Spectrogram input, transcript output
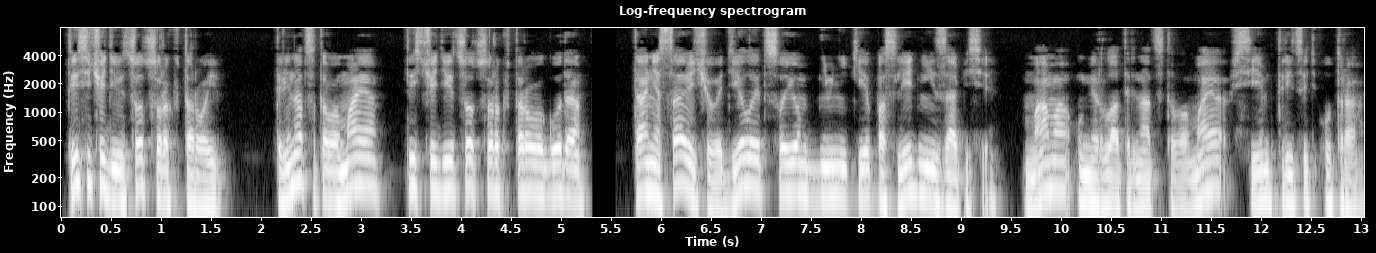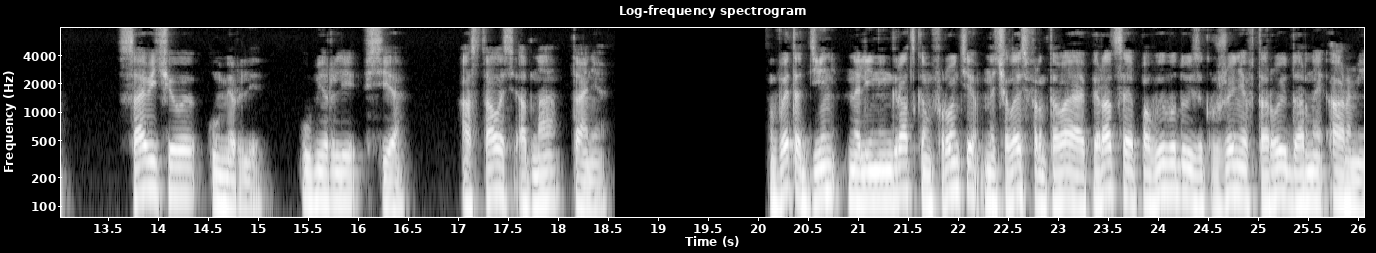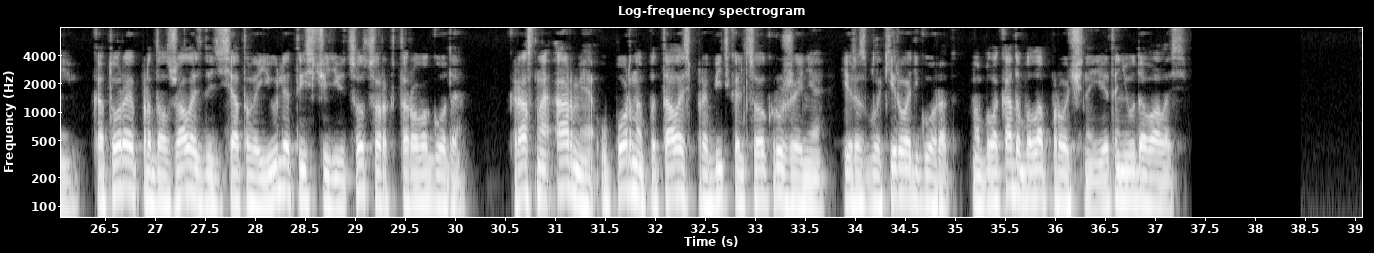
1942. 13 мая 1942 года Таня Савичева делает в своем дневнике последние записи. Мама умерла 13 мая в 7.30 утра. Савичевы умерли. Умерли все. Осталась одна Таня. В этот день на Ленинградском фронте началась фронтовая операция по выводу из окружения второй ударной армии, которая продолжалась до 10 июля 1942 года. Красная армия упорно пыталась пробить кольцо окружения и разблокировать город, но блокада была прочной, и это не удавалось.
